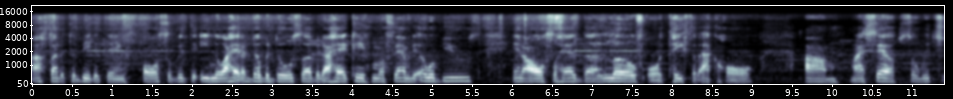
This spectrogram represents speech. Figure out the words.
I started to bigger things. Also, with the, you know, I had a double dose of it. I had came from a family of abuse, and I also had the love or taste of alcohol um, myself. So, which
